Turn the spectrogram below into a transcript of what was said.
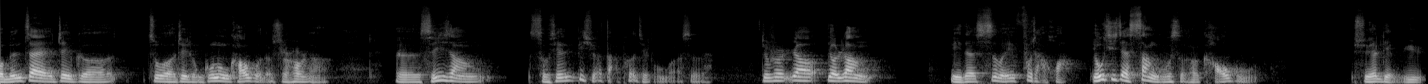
我们在这个做这种公众考古的时候呢，呃，实际上首先必须要打破这种模式的，就是说要要让你的思维复杂化，尤其在上古史和考古学领域，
